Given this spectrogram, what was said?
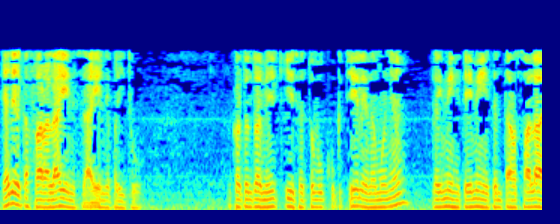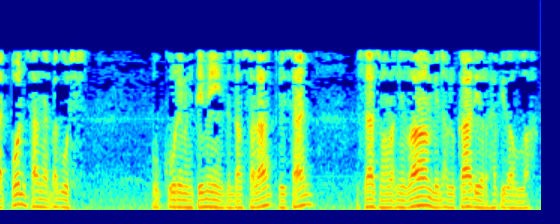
Tiada kafara lain selain daripada itu. Kalau tuan-tuan memiliki satu buku kecil yang namanya remeh temeh tentang salat pun sangat bagus. Buku remeh temeh tentang salat tulisan Ustaz Muhammad Nizam bin Abdul Qadir Hafizullah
